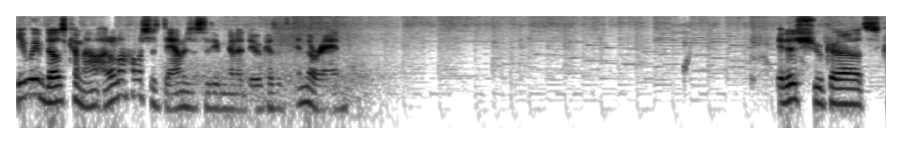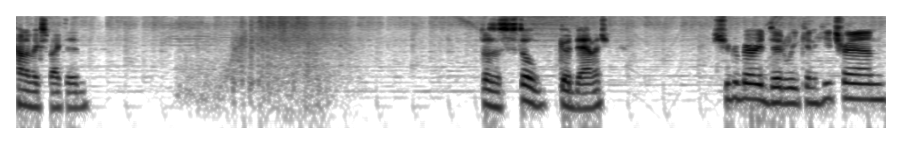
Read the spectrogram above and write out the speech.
Heatwave does come out, I don't know how much this damage this is even gonna do, because it's in the rain. It is Shuca, it's kind of expected. does still good damage. Shuca Berry did weaken Heatran.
